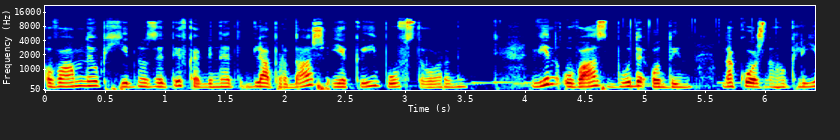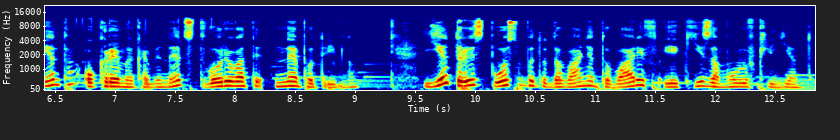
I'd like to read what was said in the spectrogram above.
вам необхідно зайти в кабінет для продаж, який був створений. Він у вас буде один. На кожного клієнта окремий кабінет створювати не потрібно. Є три способи додавання товарів, які замовив клієнт.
